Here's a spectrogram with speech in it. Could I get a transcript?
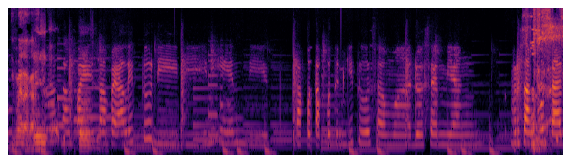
Gimana kak? Iya, sampai sampai Alif tuh di di iniin di takut-takutin gitu sama dosen yang bersangkutan.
